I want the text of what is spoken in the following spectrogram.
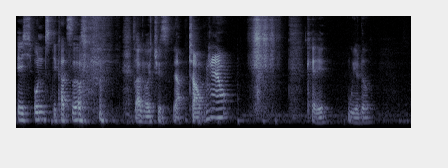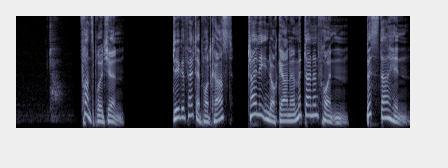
ich und die Katze sagen euch Tschüss. Ja, ciao. Okay, Weirdo. Ciao. Franzbrötchen. Dir gefällt der Podcast? Teile ihn doch gerne mit deinen Freunden. Bis dahin.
